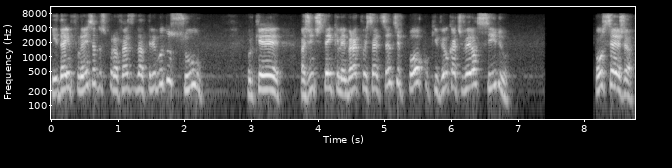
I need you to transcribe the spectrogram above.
e da influência dos profetas da tribo do sul. Porque a gente tem que lembrar que foi 700 e pouco que veio o cativeiro assírio. Ou seja,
